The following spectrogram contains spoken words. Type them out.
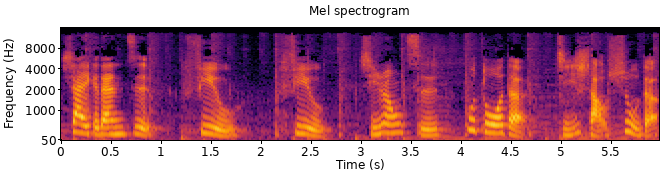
下一个单字，few，few，形容词，不多的、极少数的。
